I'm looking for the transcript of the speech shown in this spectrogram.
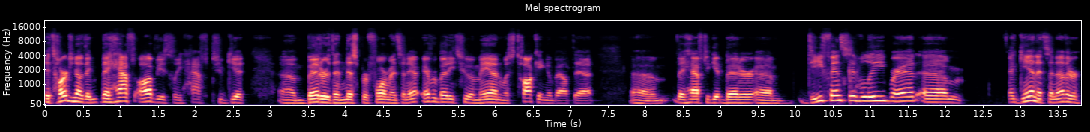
it's hard to know. They they have to obviously have to get um, better than this performance, and everybody to a man was talking about that. Um, they have to get better um, defensively, Brad. Again, it's another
